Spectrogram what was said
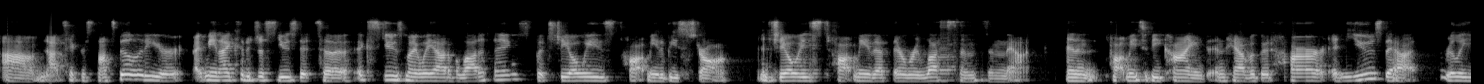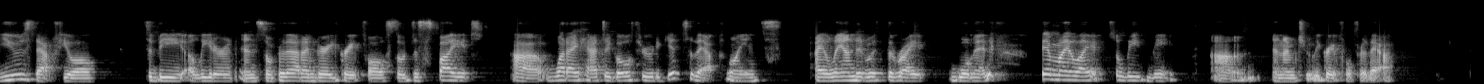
um, not take responsibility or i mean i could have just used it to excuse my way out of a lot of things but she always taught me to be strong and she always taught me that there were lessons in that and taught me to be kind and have a good heart and use that really use that fuel to be a leader and so for that i'm very grateful so despite uh, what i had to go through to get to that point i landed with the right woman in my life to lead me um, and i'm truly grateful for that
